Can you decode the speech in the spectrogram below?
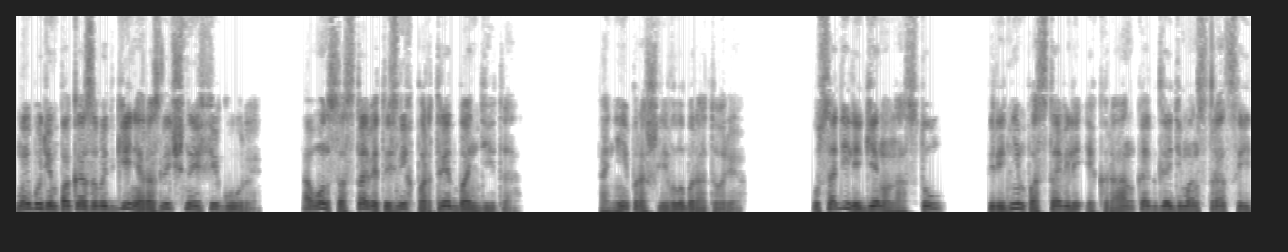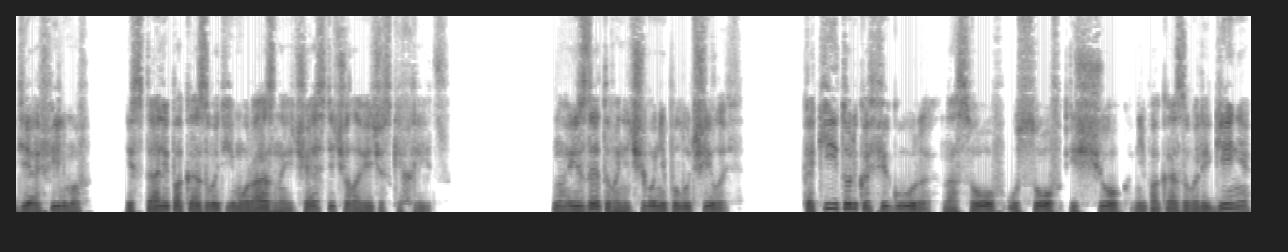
Мы будем показывать Гене различные фигуры, а он составит из них портрет бандита». Они прошли в лабораторию. Усадили Гену на стул, Перед ним поставили экран, как для демонстрации диафильмов, и стали показывать ему разные части человеческих лиц. Но из этого ничего не получилось. Какие только фигуры, носов, усов и щек не показывали Гене,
